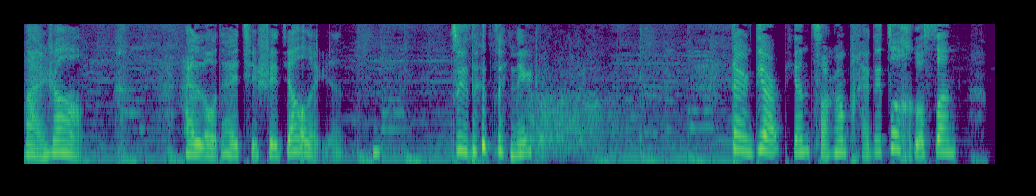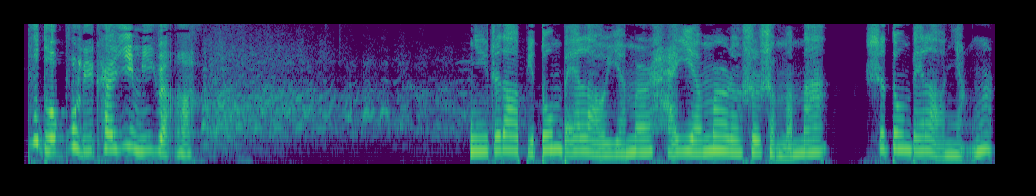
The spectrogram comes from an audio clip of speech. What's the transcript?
晚上 还搂在一起睡觉的人，嘴对嘴那种。但是第二天早上排队做核酸，不得不离开一米远啊。你知道比东北老爷们儿还爷们儿的是什么吗？是东北老娘们儿。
